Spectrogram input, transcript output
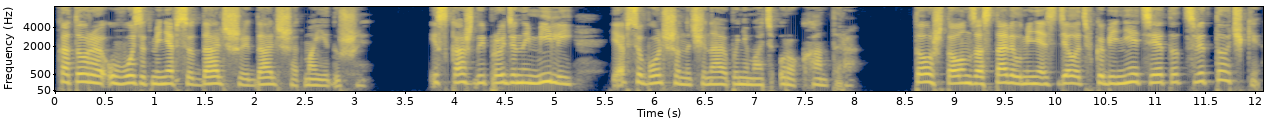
которая увозит меня все дальше и дальше от моей души. И с каждой пройденной милей я все больше начинаю понимать урок Хантера. То, что он заставил меня сделать в кабинете, это цветочки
